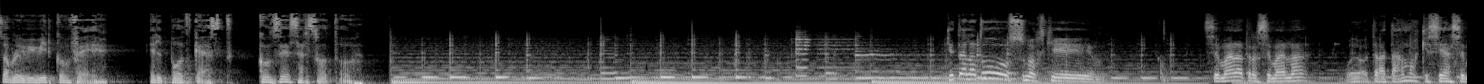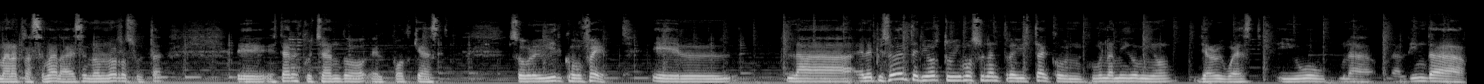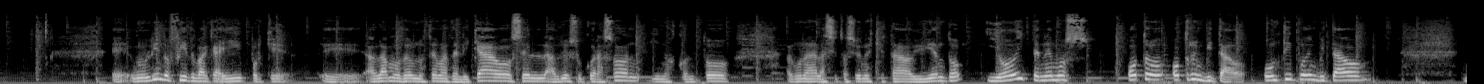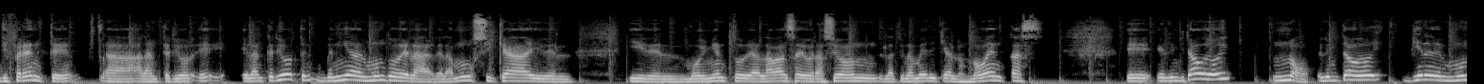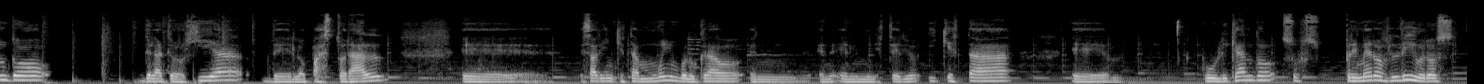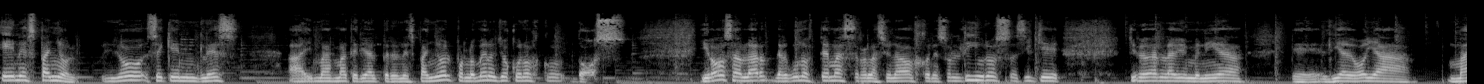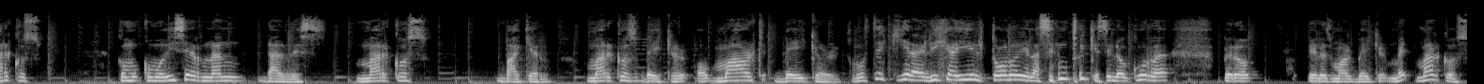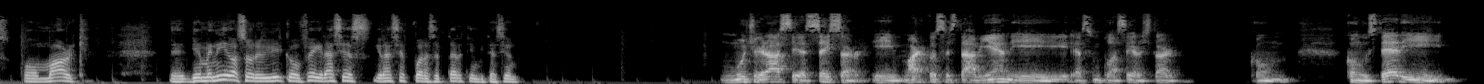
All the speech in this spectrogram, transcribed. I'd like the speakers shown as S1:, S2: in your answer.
S1: Sobrevivir con Fe, el podcast con César Soto.
S2: ¿Qué tal a todos los que semana tras semana, bueno, tratamos que sea semana tras semana, a veces no nos resulta, eh, están escuchando el podcast Sobrevivir con Fe? El, el episodio anterior tuvimos una entrevista con, un amigo mío, Jerry West, y hubo una, linda, eh, un lindo feedback ahí porque eh, hablamos de unos temas delicados, él abrió su corazón y nos contó algunas de las situaciones que estaba viviendo. Y hoy tenemos otro, otro invitado, un tipo de invitado diferente al anterior. Eh, el anterior venía del mundo de la, de la música y del, y del movimiento de alabanza y oración de Latinoamérica en los noventas. El invitado de hoy, no, el invitado de hoy viene del mundo de la teología, de lo pastoral. Eh, es alguien que está muy involucrado en, el ministerio y que está publicando sus primeros libros en español. Yo sé que en inglés hay más material, pero en español por lo menos yo conozco dos. Y vamos a hablar de algunos temas relacionados con esos libros, así que quiero dar la bienvenida eh, el día de hoy a Marcos, como, como dice Hernán Dalves, Marcos Baker, Marcos Baker o Mark Baker, como usted quiera, elija ahí el tono y el acento que se le ocurra, pero él es Mark Baker. Marcos o Mark, eh, bienvenido a Sobrevivir con Fe. Gracias, gracias por aceptar esta invitación.
S3: Muchas gracias, César. Y Marcos está bien y es un placer estar con, con usted y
